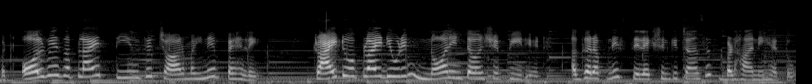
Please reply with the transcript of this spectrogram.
बट ऑलवेज अप्लाई तीन से चार महीने पहले। Try to apply during non internship period अगर अपने सिलेक्शन के चांसेस बढ़ाने हैं तो।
